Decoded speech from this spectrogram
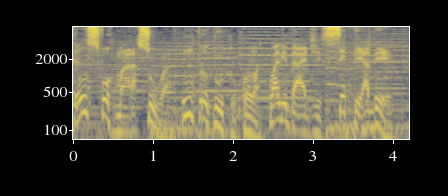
transformar a sua. Um produto com a qualidade CPAD.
